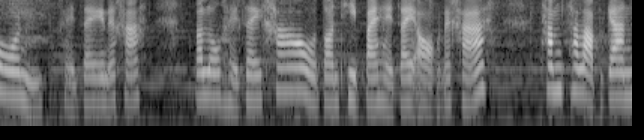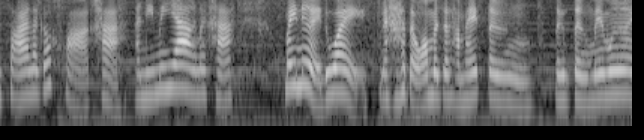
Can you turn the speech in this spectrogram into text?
บน หายใจนะคะ ตอนลงหายใจเข้าตอนถีบไปหายใจออกนะคะ ทำสลับกันซ้ายแล้วก็ขวาค่ะ อันนี้ไม่ยากนะคะ ไม่เหนื่อยด้วยนะคะ แต่ว่ามันจะทำให้ตึงตึงๆไม่เมื่อย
